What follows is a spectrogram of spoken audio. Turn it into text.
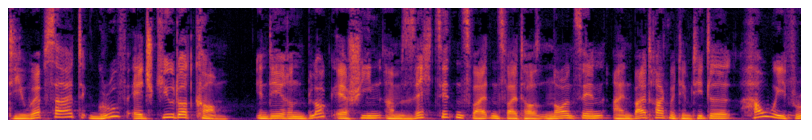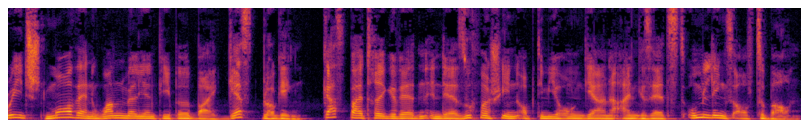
Die Website groovehq.com in deren Blog erschien am 16.02.2019 ein Beitrag mit dem Titel How We've Reached More Than One Million People by Guest Blogging. Gastbeiträge werden in der Suchmaschinenoptimierung gerne eingesetzt, um Links aufzubauen.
